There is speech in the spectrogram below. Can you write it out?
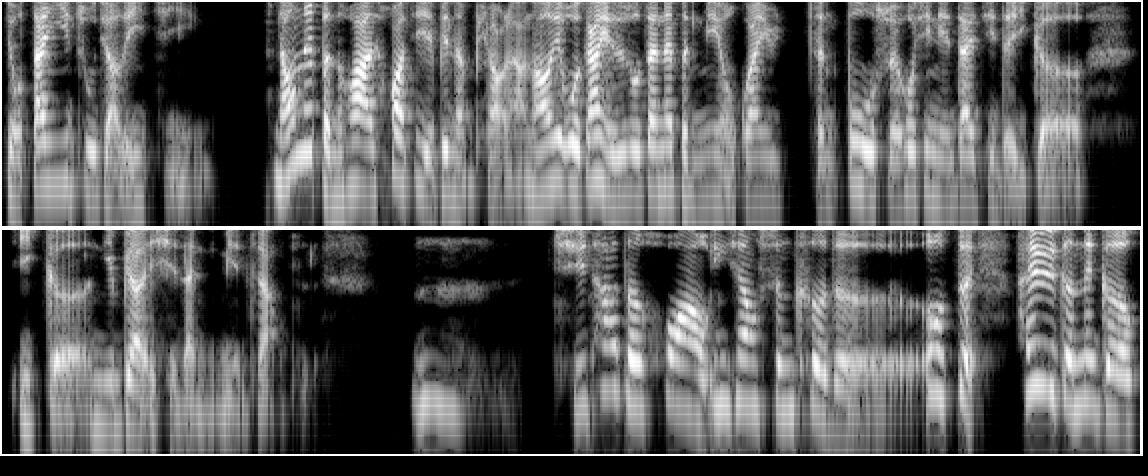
有单一主角的一集。然后那本的话，画技也变得很漂亮。然后我刚刚也是说，在那本里面有关于整部《水货新年代记》的一个一个年表也写在里面，这样子。嗯，其他的话，我印象深刻的哦，对，还有一个那个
